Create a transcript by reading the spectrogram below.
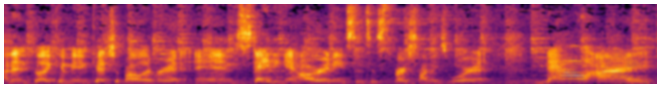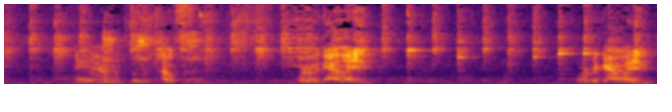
I didn't feel like him getting ketchup all over it and staining it already since it's the first time he's wore it. Now I am, oh, where are we going? Where are we going?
